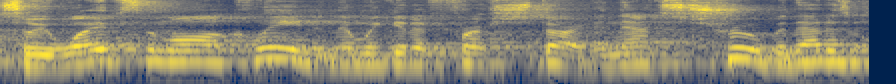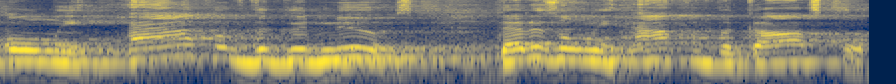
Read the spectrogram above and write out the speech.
So he wipes them all clean, and then we get a fresh start. And that's true, but that is only half of the good news. That is only half of the gospel.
